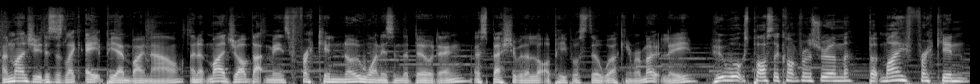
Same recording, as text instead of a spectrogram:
and mind you, this is like 8 pm by now, and at my job, that means freaking no one is in the building, especially with a lot of people still working remotely. Who walks past the conference room? But my freaking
